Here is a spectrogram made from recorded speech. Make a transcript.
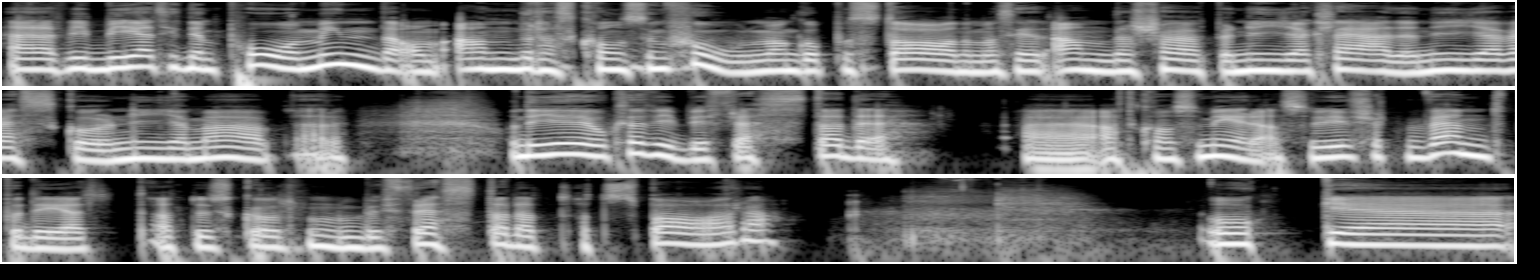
är att vi blir hela tiden påminda om andras konsumtion. Man går på stan och man ser att andra köper nya kläder, nya väskor, nya möbler. Och Det gör också att vi blir frestade eh, att konsumera. Så vi har försökt vänt på det, att, att du ska liksom bli frestad att, att spara. Och eh,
